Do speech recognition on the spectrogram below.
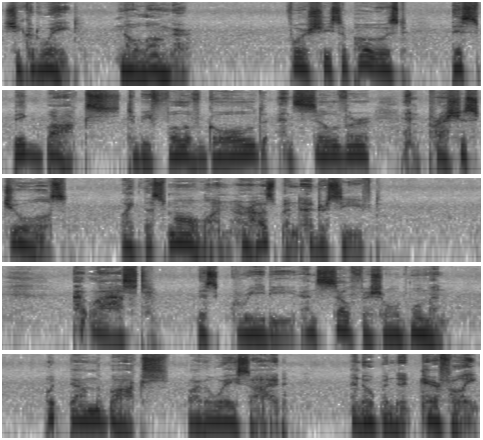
She could wait no longer, for she supposed this big box to be full of gold and silver and precious jewels, like the small one her husband had received. At last, this greedy and selfish old woman put down the box by the wayside and opened it carefully,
